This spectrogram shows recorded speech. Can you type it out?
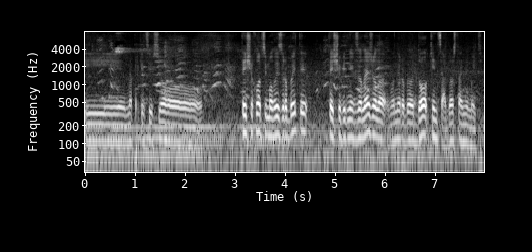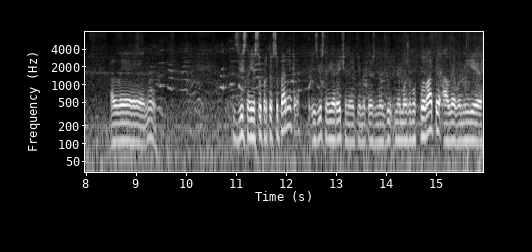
І наприкінці всього, те, що хлопці могли зробити, те, що від них залежало, вони робили до кінця, до останньої миті. Але ну, звісно, є супротив суперника, і звісно, є речі, на які ми теж не, не можемо впливати, але вони є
